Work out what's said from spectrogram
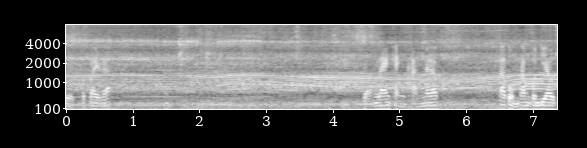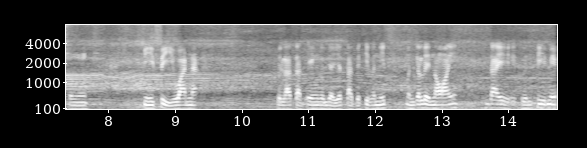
เปิดเข้าไปแล้วสองแรงแข่งขันนะครับ ถ้าผมทำคนเดียวคงมีสี่วันนะเวลาตัดเองส่วนใหญ่จะตัดไปทีละนิด มันก็เลยน้อยได้พื้นที่ไม่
